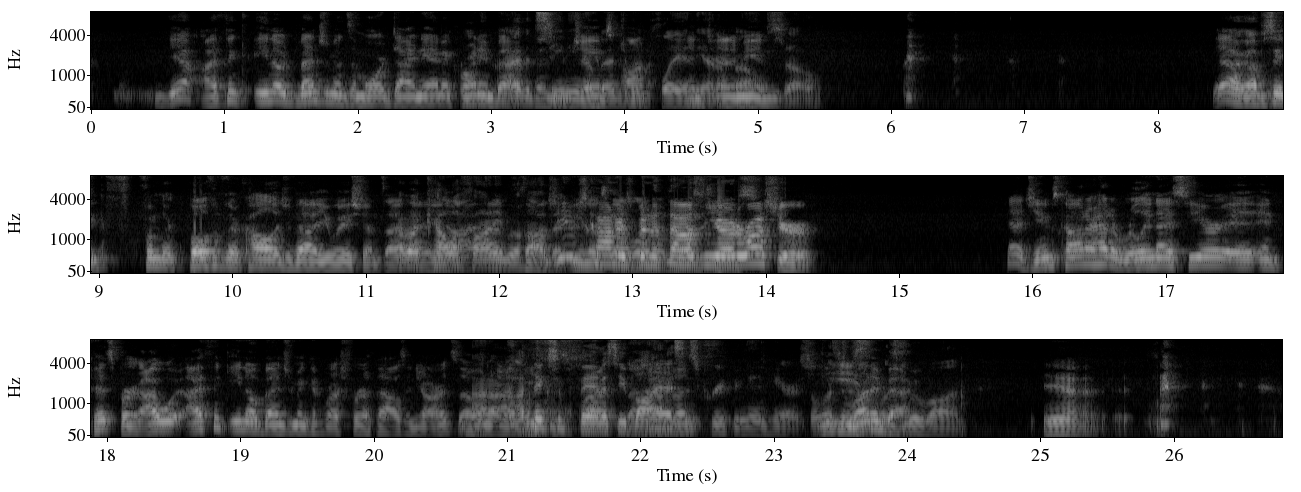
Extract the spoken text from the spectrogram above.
Yeah, I think Eno Benjamin's a more dynamic running back. I haven't than seen Eno James Benjamin Conner. play in and, the NFL. and I mean, so yeah, I'm saying from their both of their college evaluations. How about I, you know, I- Khalfani I thought Muhammad? James Eno's got Conner's a been a little bit more thousand yard juice. rusher. Yeah, James Conner had a really nice year in, in Pittsburgh. I would, I think Eno Benjamin can rush for a thousand yards. I don't know. I think some fantasy bias happened. is creeping in here. So let's, He's just, running let's back. move on. Yeah.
